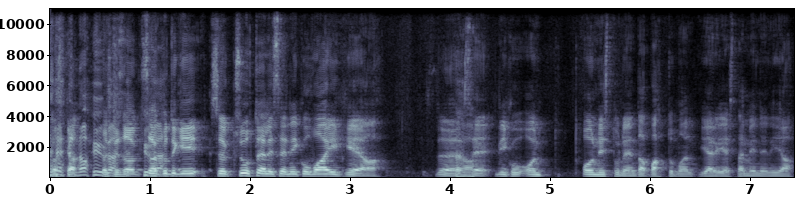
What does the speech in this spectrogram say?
koska, no hyvä, koska se, on, se on kuitenkin se on suhteellisen niin kuin vaikeaa se niin kuin on, onnistuneen tapahtuman järjestäminen ja,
